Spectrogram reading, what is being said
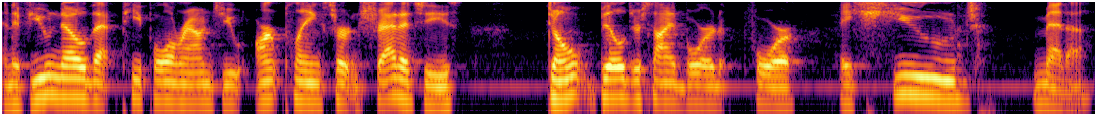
And if you know that people around you aren't playing certain strategies, don't build your sideboard for a huge meta.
